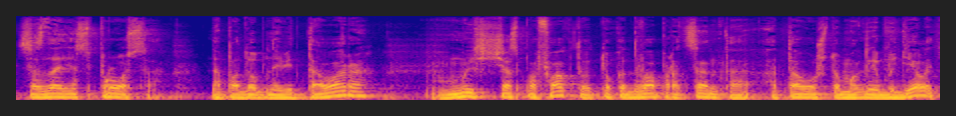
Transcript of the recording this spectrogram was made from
создания спроса на подобный вид товара. Мы сейчас по факту только 2% от того, что могли бы делать,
